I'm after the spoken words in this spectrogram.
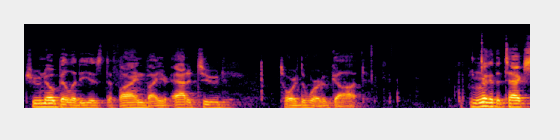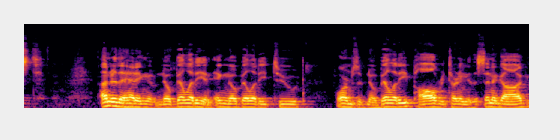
True nobility is defined by your attitude toward the Word of God. Look at the text. Under the heading of nobility and ignobility, two forms of nobility Paul returning to the synagogue,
